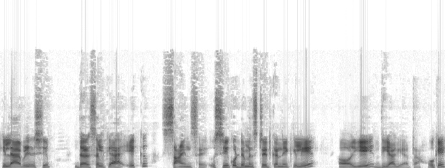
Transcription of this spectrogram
कि लाइब्रेरीशिप दरअसल क्या है, एक साइंस है। उसी को डेमोन्स्ट्रेट करने के लिए ये दिया गया था ओके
